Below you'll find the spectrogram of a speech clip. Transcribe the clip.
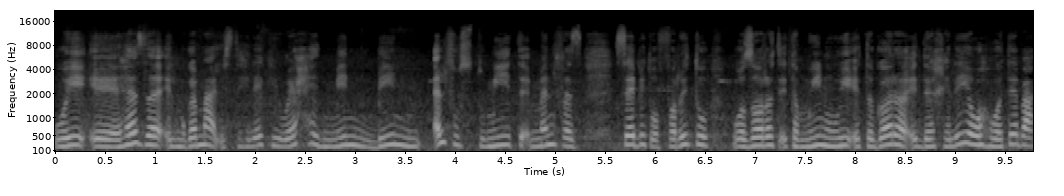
وهذا المجمع الاستهلاكي واحد من بين 1600 منفذ ثابت وفرته وزارة التموين والتجارة الداخلية وهو تابع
